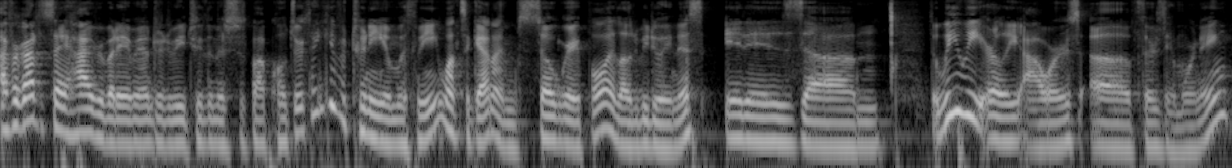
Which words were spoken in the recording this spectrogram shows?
I forgot to say hi, everybody. I'm Andrew Dimitri, the Mistress Pop Culture. Thank you for tuning in with me. Once again, I'm so grateful. I love to be doing this. It is um, the wee, wee early hours of Thursday morning.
